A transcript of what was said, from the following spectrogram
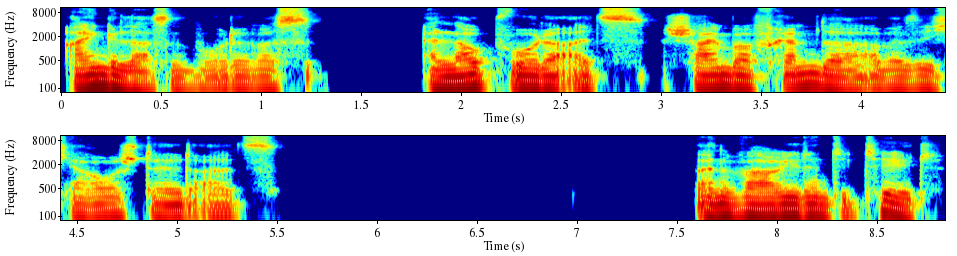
eingelassen wurde, was erlaubt wurde als scheinbar Fremder, aber sich herausstellt als deine wahre Identität.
